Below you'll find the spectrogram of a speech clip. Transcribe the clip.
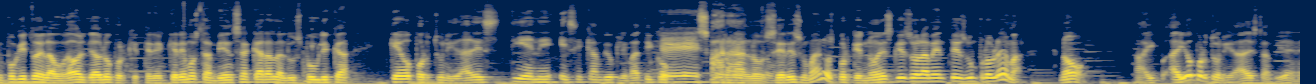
Un poquito del abogado del diablo porque queremos también sacar a la luz pública qué oportunidades tiene ese cambio climático para los seres humanos, porque no es que solamente es un problema, no, hay, hay oportunidades también.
